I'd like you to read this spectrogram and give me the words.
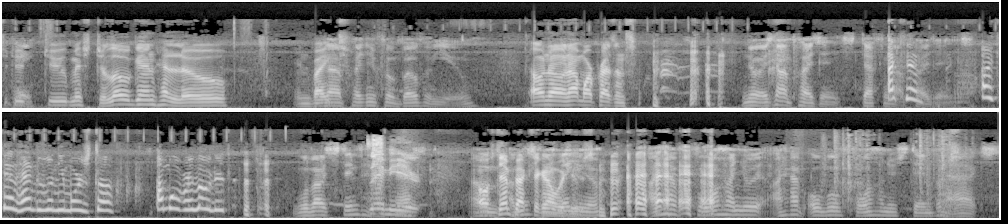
do, do, Hey. do, Mr. Logan, hello. I Invite. got a present for both of you. Oh no, not more presents. No, it's not presents. I Definitely not can't- presents. I can't handle any more stuff. I'm overloaded. What about stim? Same here. Oh, Um, stim I'm packs just I can always let you use. know, I have 400. I have over 400 stim packs.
